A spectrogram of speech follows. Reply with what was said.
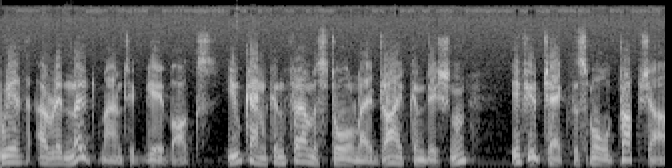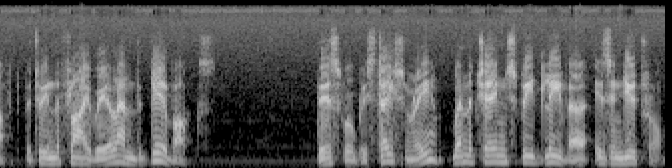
With a remote-mounted gearbox, you can confirm a stall no drive condition if you check the small prop shaft between the flywheel and the gearbox. This will be stationary when the change speed lever is in neutral.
